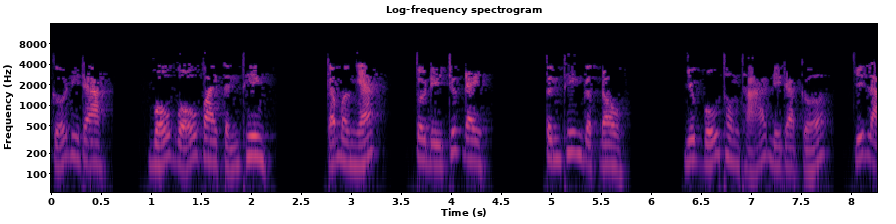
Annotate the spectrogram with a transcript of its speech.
cửa đi ra, vỗ vỗ vai tịnh thiên. Cảm ơn nhé, tôi đi trước đây. Tịnh thiên gật đầu. Dương Vũ thông thả đi ra cửa, chỉ là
